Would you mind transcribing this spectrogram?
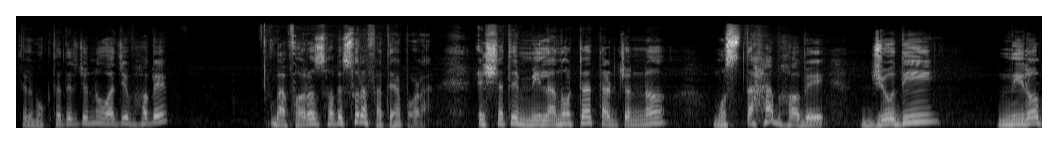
তাহলে মুক্তাদের জন্য ওয়াজিব হবে বা ফরজ হবে সুরা ফাতেহা পড়া। এর সাথে মিলানোটা তার জন্য মুস্তাহাব হবে যদি নীরব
